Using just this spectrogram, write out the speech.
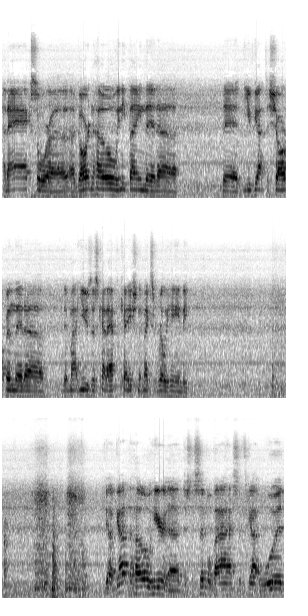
an axe or a, a, garden hoe, anything that uh, that you've got to sharpen that uh, that might use this kind of application. It makes it really handy. I've got the hoe here in a, uh, just a simple vise. It's got wood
